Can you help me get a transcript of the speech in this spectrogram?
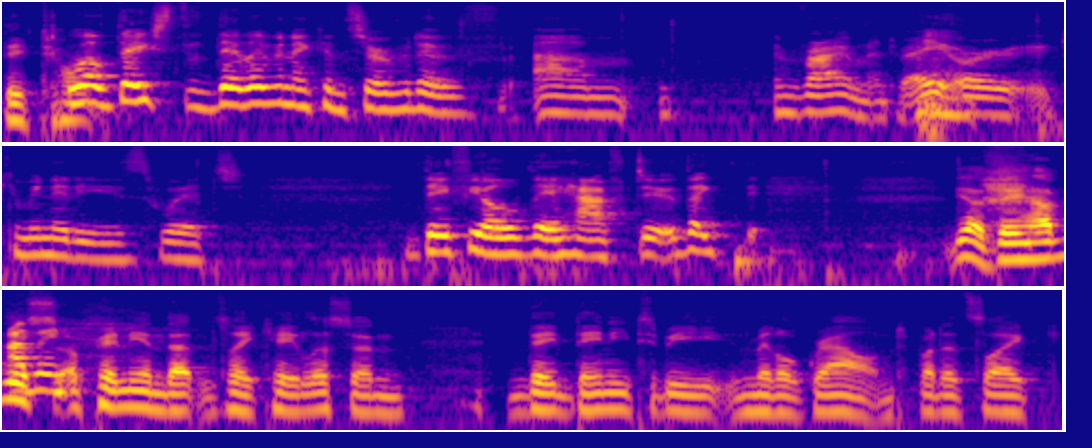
they don't Well, they they live in a conservative um, environment, right, Mm-hmm. or communities which they feel they have to like. yeah they have I this mean- opinion that it's like hey listen they they need to be middle ground but it's like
